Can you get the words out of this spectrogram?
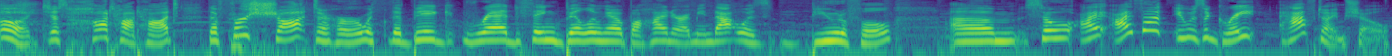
Oh, just hot, hot, hot. The first shot to her with the big red thing billowing out behind her. I mean, that was beautiful. Um, so I, I thought it was a great halftime show.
